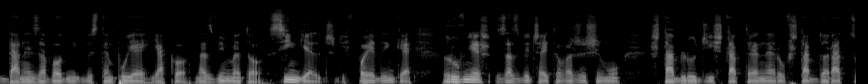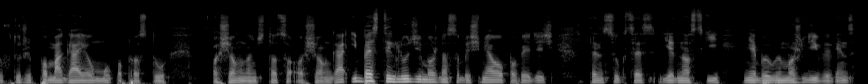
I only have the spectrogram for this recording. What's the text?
dany zawodnik występuje jako, nazwijmy to, single, czyli w pojedynkę, również zazwyczaj towarzyszy mu sztab ludzi, sztab trenerów, sztab doradców, którzy pomagają mu po prostu osiągnąć to, co osiąga, i bez tych ludzi można sobie śmiało powiedzieć, ten sukces jednostki nie byłby możliwy. Więc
